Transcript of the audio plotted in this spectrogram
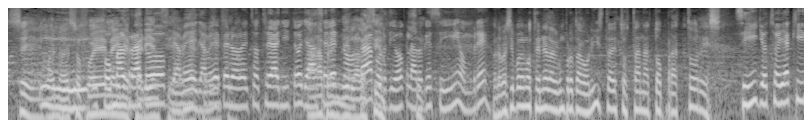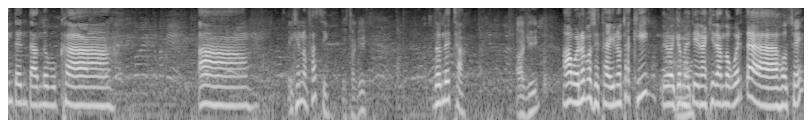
Sí, Y, bueno, eso y fue, fue un la mal rato, ya ves, ya ves, pero estos tres añitos ya Han se les nota, por Dios, claro Sí. que sí, hombre. Bueno, a ver si podemos tener algún protagonista de estos tanatopractores. Sí, yo estoy aquí intentando buscar a... Es que no es fácil. Está aquí. ¿Dónde está? Aquí. Ah, bueno, pues si está ahí, no está aquí. Pero que me tiene aquí dando vueltas, José.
